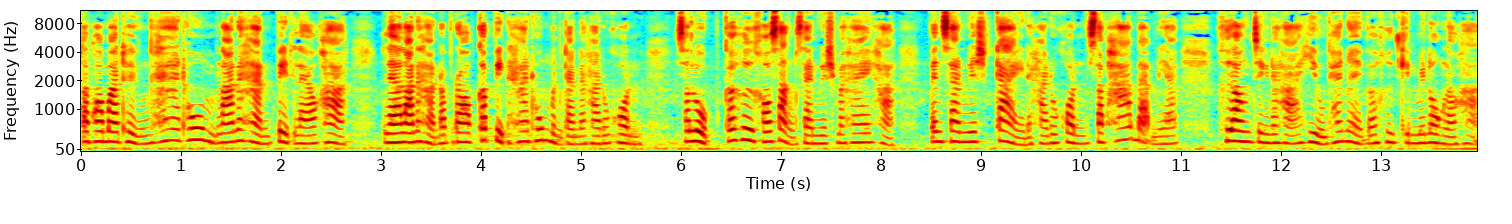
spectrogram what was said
แต่พอมาถึง5ทุ่มร้านอาหารปิดแล้วค่ะ แล้วร้านอาหารรอบๆ ก็ปิด5ทุ่มเหมือนกันนะคะ ทุกคน สรุปก็คือเขาสั่งแซนด์วิชมาให้ค่ะ เป็นแซนด์วิชไก่นะคะ ทุกคน สภาพแบบนี้คือเอาจริงนะคะ หิวแค่ไหนก็คือกินไม่ลงแล้วค่ะ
